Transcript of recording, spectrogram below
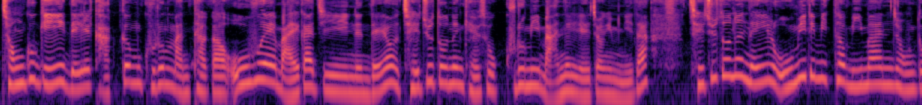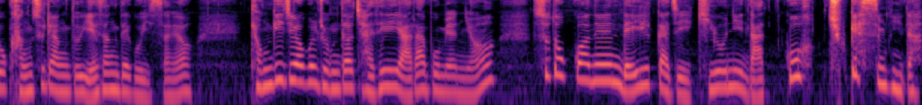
전국이 내일 가끔 구름 많다가 오후에 맑아지는데요. 제주도는 계속 구름이 많을 예정입니다. 제주도는 내일 5mm 미만 정도 강수량도 예상되고 있어요. 경기 지역을 좀 더 자세히 알아보면요. 수도권은 내일까지 기온이 낮고 춥겠습니다.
